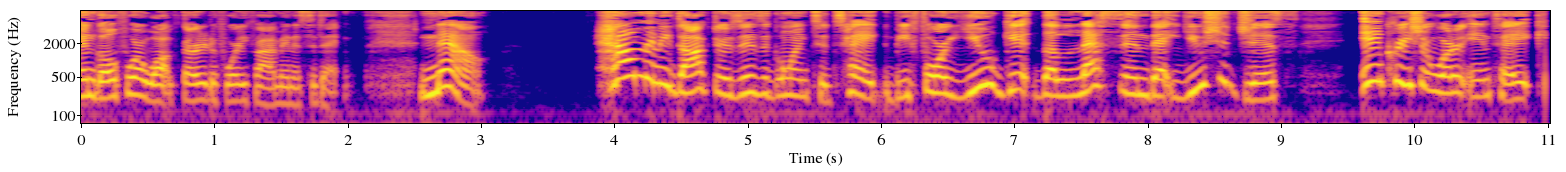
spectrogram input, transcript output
and go for a walk 30 to 45 minutes a day. Now, how many doctors is it going to take before you get the lesson that you should just increase your water intake,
